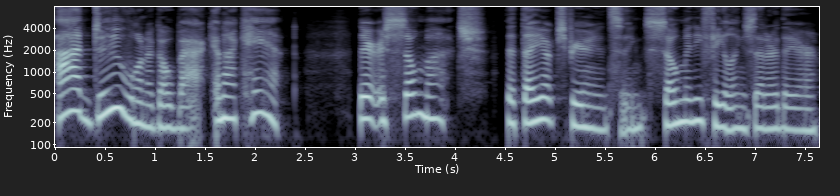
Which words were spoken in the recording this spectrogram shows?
I do want to go back, and I can't. There is so much that they are experiencing, so many feelings that are there.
